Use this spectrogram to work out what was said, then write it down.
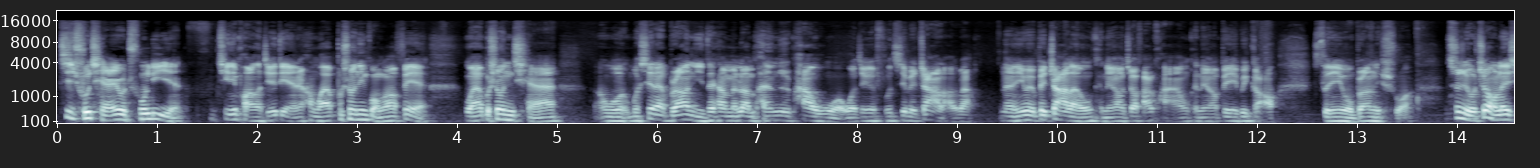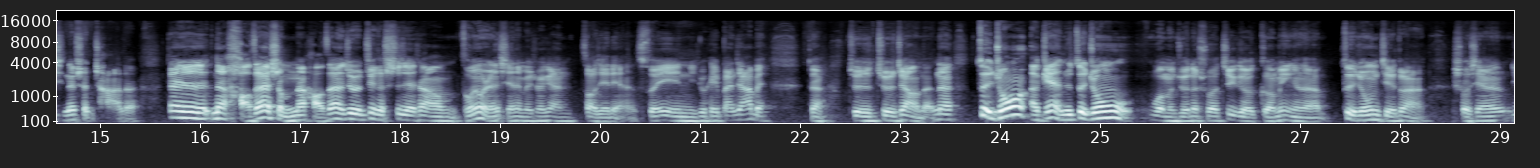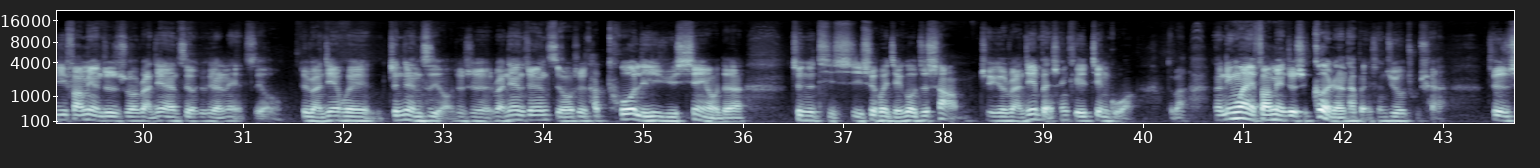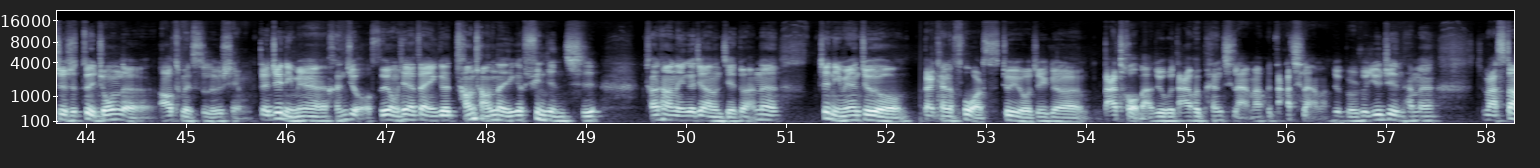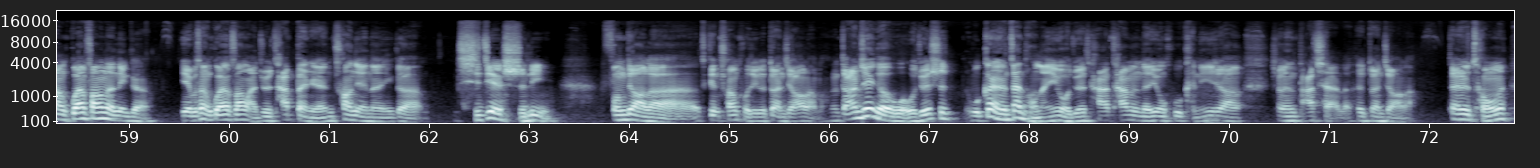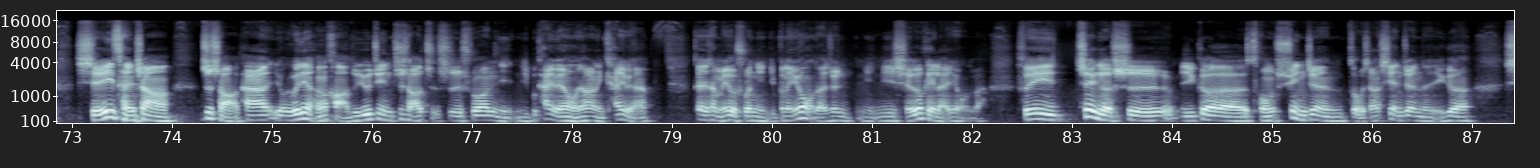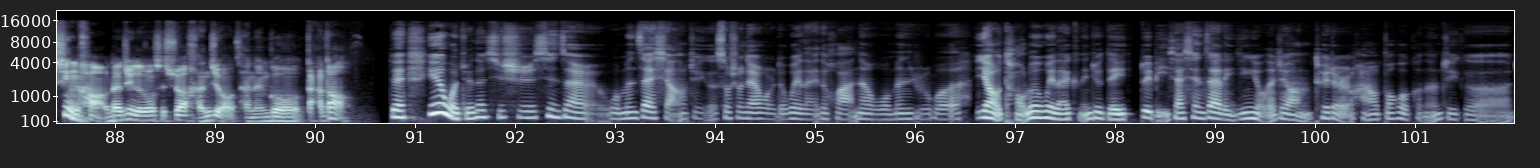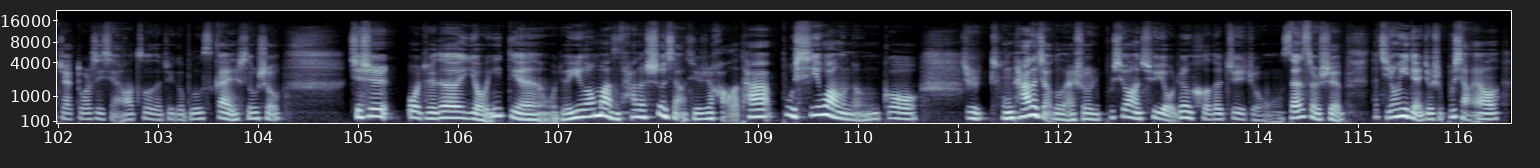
既出钱又出力替你跑了个节点，然后我还不收你广告费，我还不收你钱。我我现在不让你在上面乱喷，就是怕我我这个服务器被炸了，对吧？那因为被炸了，我肯定要交罚款，我肯定要被被搞，所以我不让你说，是有这种类型的审查的。但是那好在什么呢？好在就是这个世界上总有人闲着没事干造节点，所以你就可以搬家呗，对，就是就是这样的。那最终 again 就最终我们觉得说这个革命的最终阶段，首先一方面就是说软件的自由就是人类自由。就软件会真正自由，就是软件真正自由是它脱离于现有的政治体系、社会结构之上。这个软件本身可以建国，对吧？那另外一方面就是个人他本身具有主权，这是这是最终的 ultimate solution。在这里面很久，所以我们现在在一个长长的一个训政期，长长的一个这样的阶段。那这里面就有 back and forth，就有这个 battle 吧，就会大家会喷起来嘛，会打起来嘛。就比如说 Eugene 他们，对吧？Stan 官方的那个。也不算官方吧，就是他本人创建的一个旗舰实力封掉了，跟川普这个断交了嘛。当然，这个我我觉得是我个人赞同的，因为我觉得他他们的用户肯定是要是要打起来了，他就断交了。但是从协议层上，至少他有有一点很好，就 Ugin 至少只是说你你不开源，我要让你开源，但是他没有说你你不能用的，就你你谁都可以来用，对吧？所以这个是一个从训政走向宪政的一个。信号，但这个东西需要很久才能够达到。对，因为我觉得其实现在我们在想这个 social network 的未来的话，那我们如果要讨论未来，肯定就得对比一下现在的已经有的这样 Twitter，还有包括可能这个 Jack Dorsey 想要做的这个 Blue Sky social。其实我觉得有一点，我觉得 Elon Musk 他的设想其实是好的，他不希望能够就是从他的角度来说，不希望去有任何的这种 censorship。他其中一点就是不想要。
